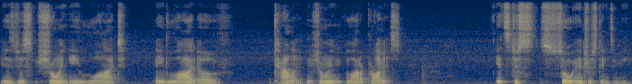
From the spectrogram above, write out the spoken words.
is just showing a lot, a lot of talent. They're showing a lot of promise. It's just so interesting to me,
